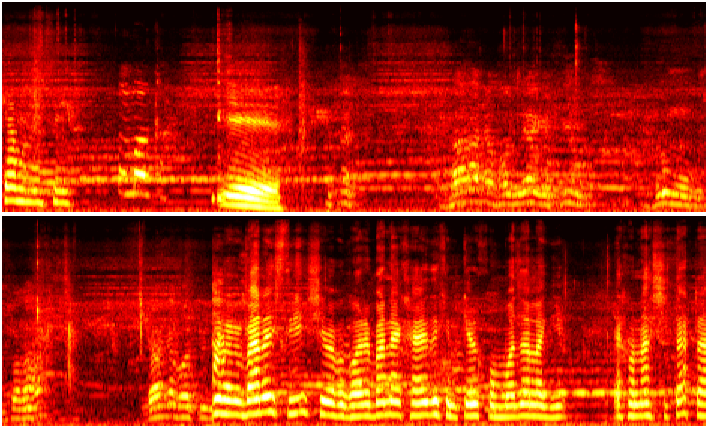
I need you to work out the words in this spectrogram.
কেমন মগা ইয়ে। যেভাবে বানাইছি সেভাবে ঘরে বানায় খাই দেখেন কীরকম মজা লাগে। এখন আসি টাটা।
